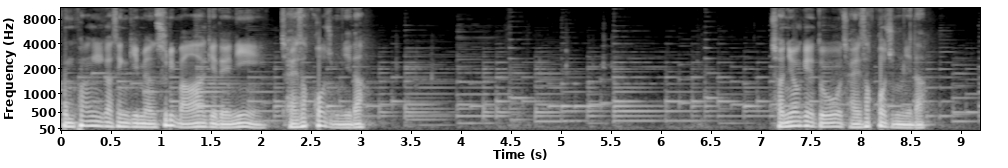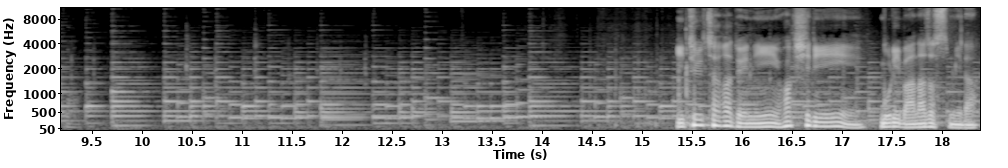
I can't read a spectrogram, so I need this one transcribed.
곰팡이가 생기면 술이 망하게 되니 잘 섞어줍니다. 저녁에도 잘 섞어줍니다. 이틀차가 되니 확실히 물이 많아졌습니다.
